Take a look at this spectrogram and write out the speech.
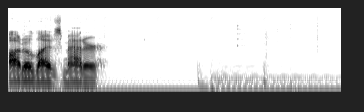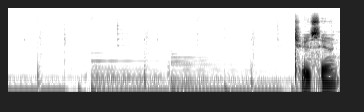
auto lives matter. Too soon.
